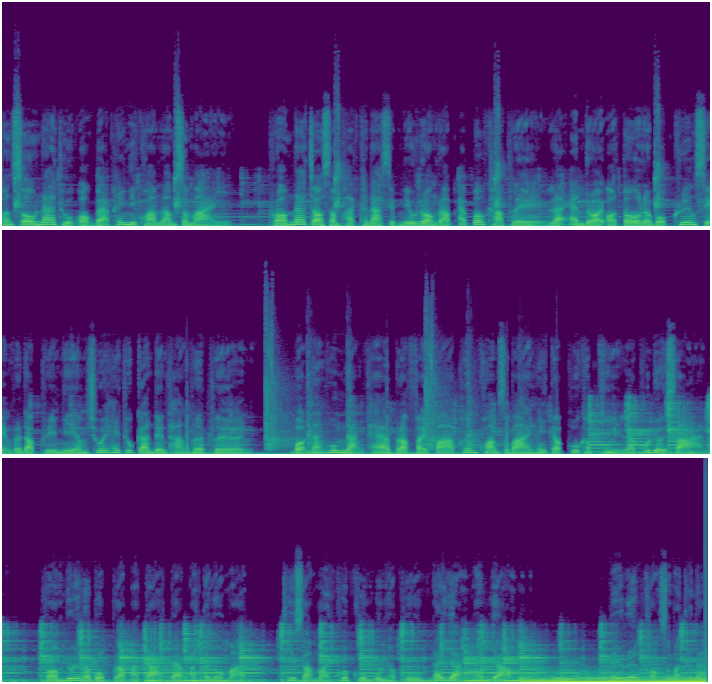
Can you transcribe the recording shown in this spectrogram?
คอนโซลหน้าถูกออกแบบให้มีความล้ำสมัย พร้อมหน้าจอสัมผัสขนาด 10 นิ้วรองรับ Apple CarPlay และ Android Auto ระบบเครื่องเสียงระดับพรีเมียมช่วยให้ทุกการเดินทางเพลิดเพลิน เบาะนั่งหุ้มหนังแท้ปรับไฟฟ้าเพิ่มความสบายให้กับผู้ขับขี่และผู้โดยสาร พร้อมด้วยระบบปรับอากาศแบบอัตโนมัติ ที่สามารถควบคุมอุณหภูมิได้อย่างแม่นยำในเรื่องของสมรรถนะ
